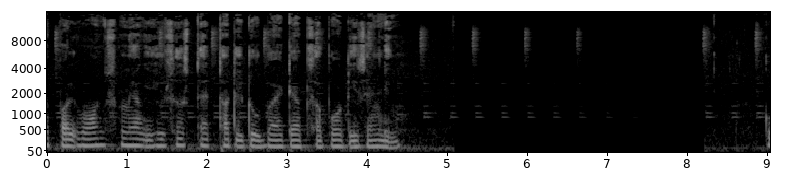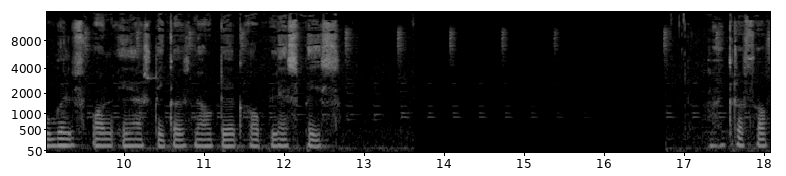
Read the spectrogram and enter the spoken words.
Apple warns Mac users that 32-bit app support is ending. Google's phone AR stickers now take up less space. Microsoft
